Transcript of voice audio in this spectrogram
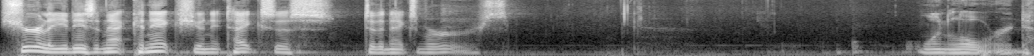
Surely it is in that connection it takes us to the next verse. One Lord.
